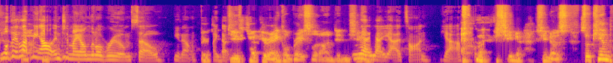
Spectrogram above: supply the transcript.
Well, they let me out into my own little room, so you know. I got you kept your ankle bracelet on, didn't you? Yeah, yeah, yeah. It's on. Yeah. she she knows. So, Kim,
